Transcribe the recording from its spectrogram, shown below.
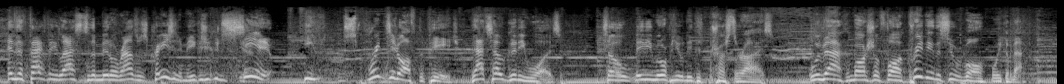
And the fact that he lasted to the middle rounds was crazy to me because you could see it. He sprinted off the page. That's how good he was. So maybe more people need to trust their eyes. We'll be back with Marshall Faulk previewing the Super Bowl when we come back.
